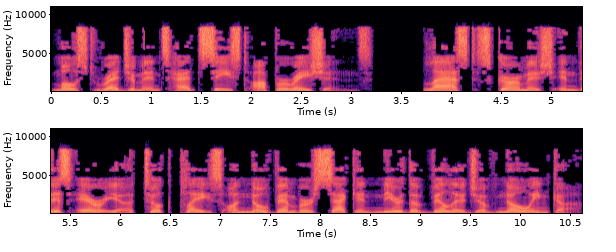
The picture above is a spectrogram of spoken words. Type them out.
most regiments had ceased operations. Last skirmish in this area took place on November 2 near the village of Nowinka.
